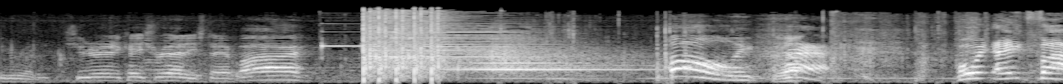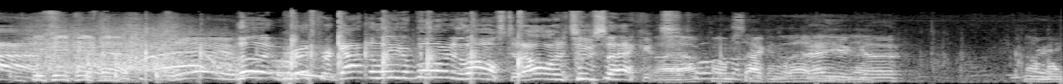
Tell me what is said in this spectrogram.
Shooter ready. Shooter in case you're ready. Stand by. Holy crap! 0.85. Look, Christopher got the leaderboard and lost it all in two seconds. I'll come second to that. There you go. Number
